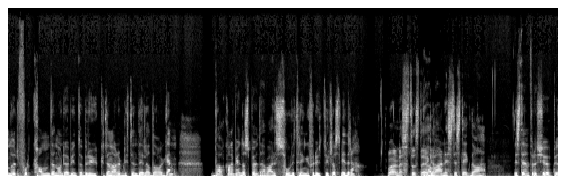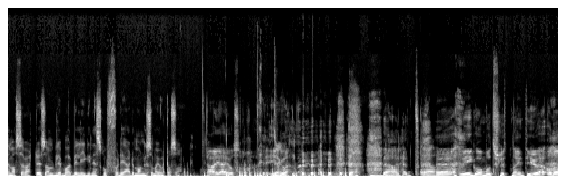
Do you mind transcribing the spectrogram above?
Når folk kan det, når de har begynt å bruke det, når det er blitt en del av dagen da kan du begynne å spørre deg hva er det så vi trenger for å utvikle oss videre. Hva er neste steg? Ja, hva er neste steg da? Istedenfor å kjøpe inn masse verktøy som bare blir liggende i en skuff, for det er det mange som har gjort også. Ja, jeg også. Hjemme. det har hendt. Eh, vi går mot slutten av intervjuet, og da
